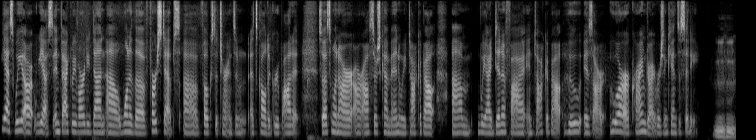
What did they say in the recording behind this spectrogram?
Yes, we are. Yes, in fact, we've already done uh, one of the first steps of focused deterrence, and it's called a group audit. So that's when our, our officers come in we talk about, um, we identify and talk about who is our who are our crime drivers in Kansas City. hmm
